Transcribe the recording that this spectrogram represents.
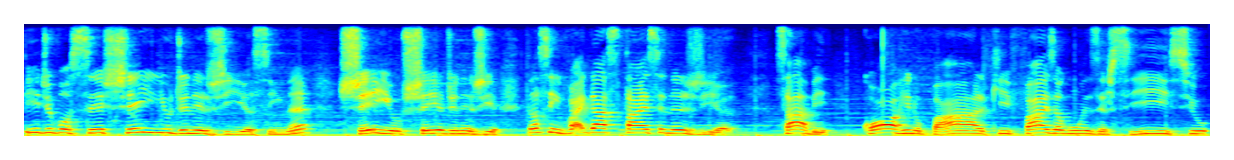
e de você cheio de energia, assim, né? Cheio, cheia de energia. Então, assim, vai gastar essa energia, sabe? Corre no parque, faz algum exercício,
